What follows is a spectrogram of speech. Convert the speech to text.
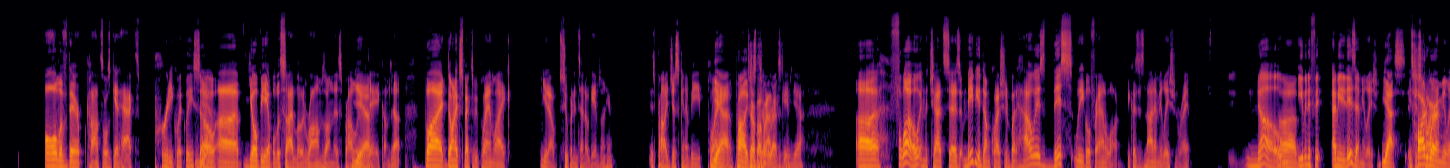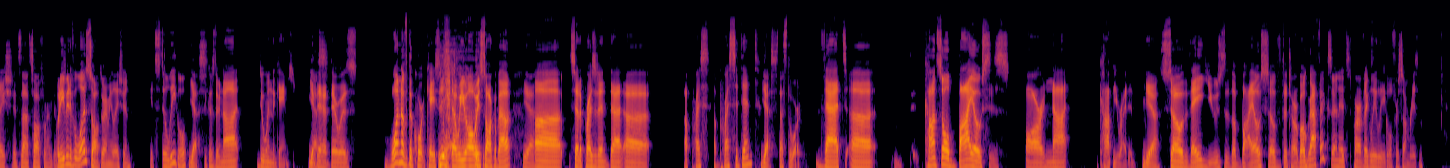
all of their consoles get hacked pretty quickly, so Yeah. uh, you'll be able to sideload ROMs on this probably Yeah. the day it comes out. But don't expect to be playing like, you know, Super Nintendo games on here. It's probably just going to be playing. yeah, probably just the TurboGrafx games. Yeah, Uh, Flo in the chat says maybe a dumb question, but how is this legal for Analogue? Because it's not emulation, right? No, Uh, even if it, I mean, it is emulation. yes, it's, It's hardware hard- emulation. It's not software emulation. But even if it was software emulation, it's still legal yes, because they're not doing the games. yes, There, there was one of the court cases Yeah. that we always talk about. yeah, Uh, said a president that uh, a press a precedent yes, that's the word. that uh, console BIOSes are not copyrighted. Yeah, So they used the BIOS of the TurboGrafx, and it's perfectly legal for some reason.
